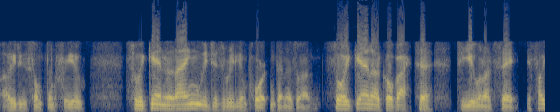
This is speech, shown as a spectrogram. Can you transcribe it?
I do something for you. So again, language is really important then as well. So again, I'll go back to, to you and I'll say, if I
